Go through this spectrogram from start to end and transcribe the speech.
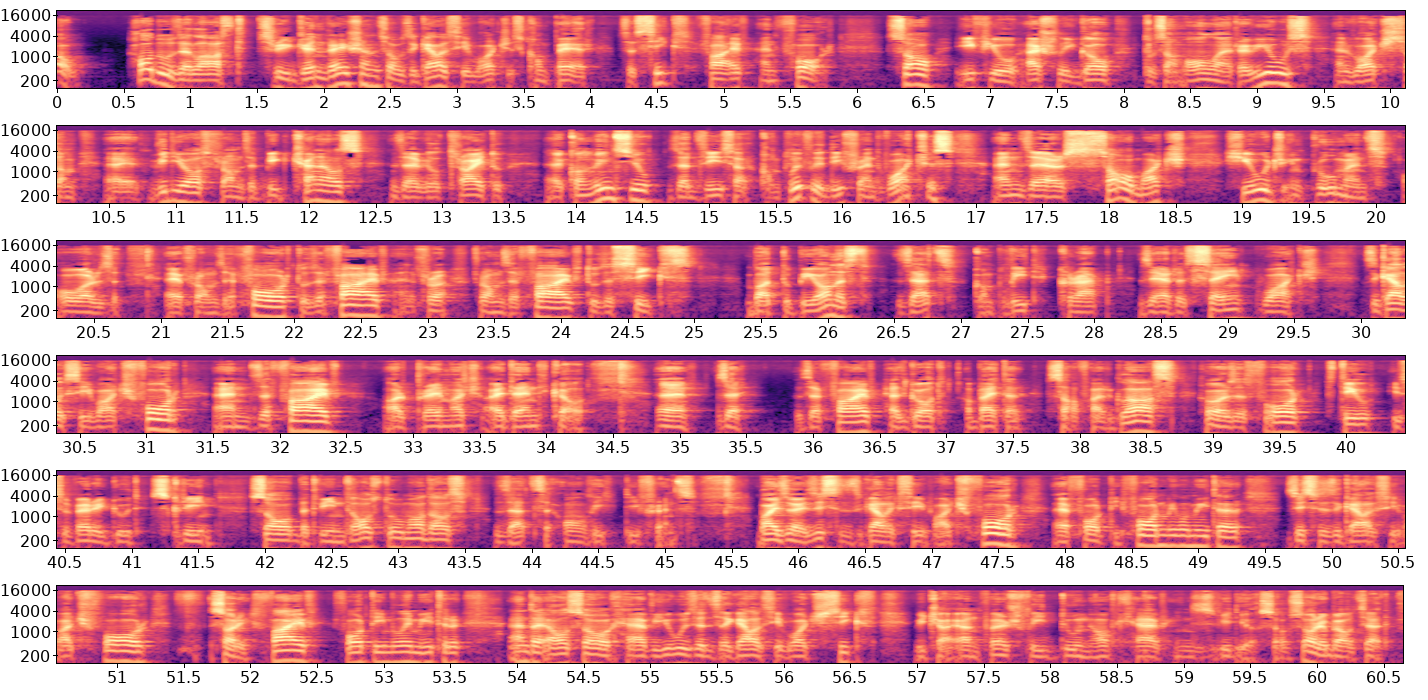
So, how do the last three generations of the Galaxy watches compare, the 6, 5 and 4? So, if you actually go to some online reviews and watch some uh, videos from the big channels, they will try to uh, convince you that these are completely different watches and there's so much huge improvements over the, uh, from the 4 to the 5 and fr from the 5 to the 6. But to be honest, that's complete crap. They're the same watch. The Galaxy Watch 4 and the 5 are pretty much identical. Uh, the, the 5 has got a better sapphire glass, whereas the 4 still is a very good screen. So between those two models, that's the only difference. By the way, this is the Galaxy Watch 4, uh, 44 millimeter. This is the Galaxy Watch 4, sorry, 5, 40 millimeter. And I also have used the Galaxy Watch 6, which I unfortunately do not have in this video. So sorry about that.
